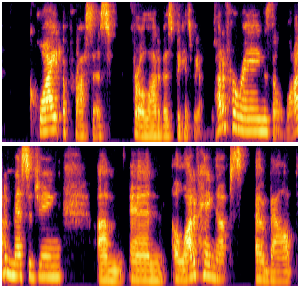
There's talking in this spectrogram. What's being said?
quite a process for a lot of us because we have a lot of harangues a lot of messaging um, and a lot of hangups about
